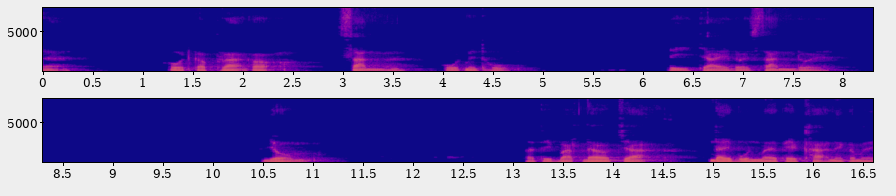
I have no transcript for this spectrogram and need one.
นะพูดกับพระก็สั่น พูดไม่ถูก ดีใจโดยสั่นด้วย โยม ปฏิบัติแล้วจะ ได้บุญไหมเพคะนี่ก็ไม่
